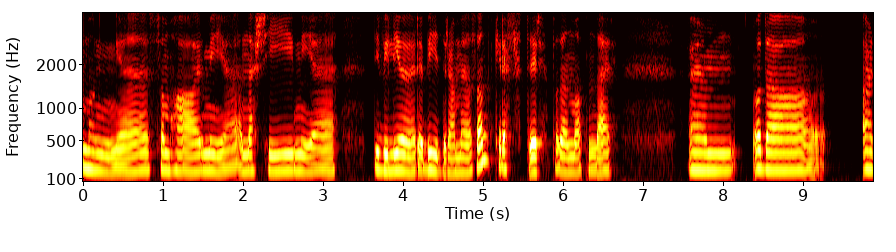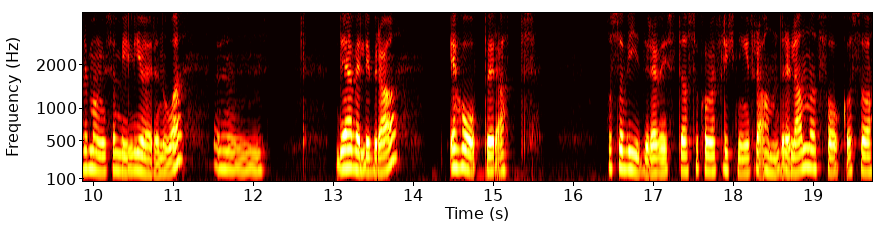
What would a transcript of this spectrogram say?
mange som har mye energi, mye de vil gjøre, bidra med og sånn. Krefter på den måten der. Um, og da er det mange som vil gjøre noe. Um, det er veldig bra. Jeg håper at og så videre hvis det også kommer flyktninger fra andre land, at folk også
